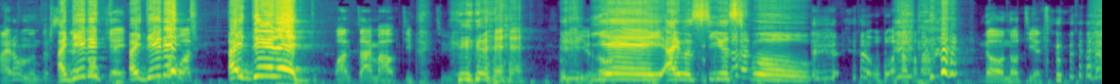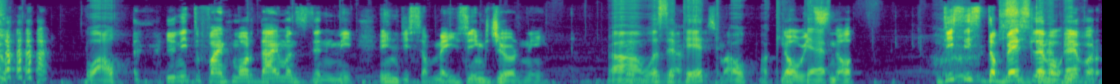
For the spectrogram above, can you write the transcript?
I don't understand. I did it! Okay, I did it! what? I did it! One time I'll tip it to you. You know? Yay! I was useful. wow. no, not yet. wow. you need to find more diamonds than me in this amazing journey. Uh, mean, was that yeah, it? Oh, okay. No, yeah. it's not. This is the This best is level be- ever,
